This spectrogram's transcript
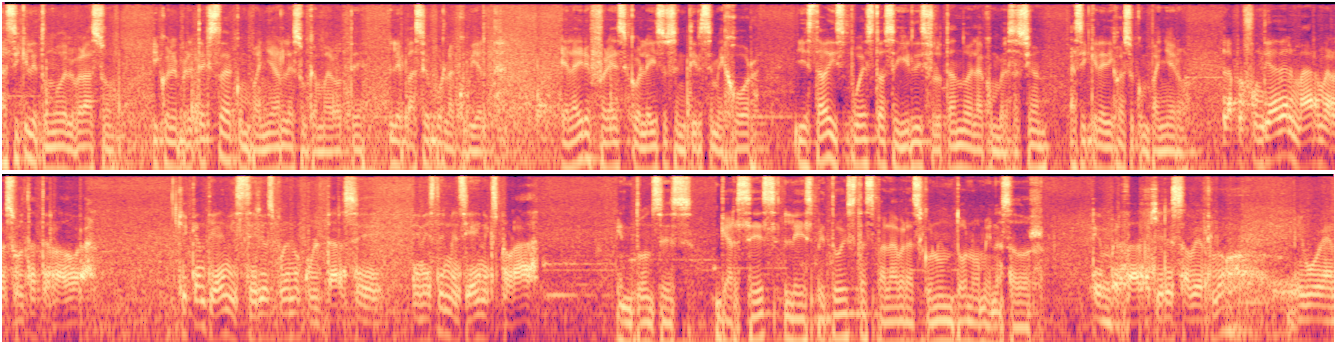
Así que le tomó del brazo y con el pretexto de acompañarle a su camarote, le paseó por la cubierta. El aire fresco le hizo sentirse mejor y estaba dispuesto a seguir disfrutando de la conversación, así que le dijo a su compañero, La profundidad del mar me resulta aterradora. ¿Qué cantidad de misterios pueden ocultarse en esta inmensidad inexplorada? Entonces, Garcés le espetó estas palabras con un tono amenazador. ¿En verdad quieres saberlo, mi buen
